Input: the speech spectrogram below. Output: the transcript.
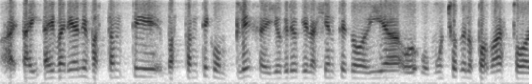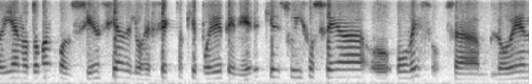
hay, hay variables bastante bastante complejas y yo creo que la gente todavía, o, muchos de los papás todavía no toman conciencia de los efectos que puede tener que su hijo sea obeso. O sea, lo ven,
